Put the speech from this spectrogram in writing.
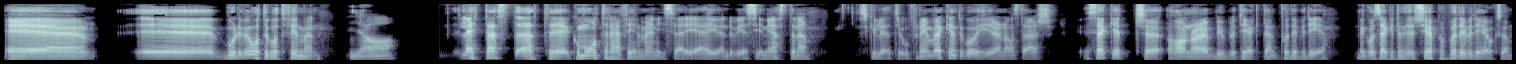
Eh, eh, borde vi återgå till filmen? Ja, Lättast att eh, komma åt den här filmen i Sverige är ju ändå via cineasterna. Skulle jag tro, för den verkar inte gå att hyra någonstans. Säkert eh, har några bibliotek den på DVD. Den går säkert att köpa på DVD också.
